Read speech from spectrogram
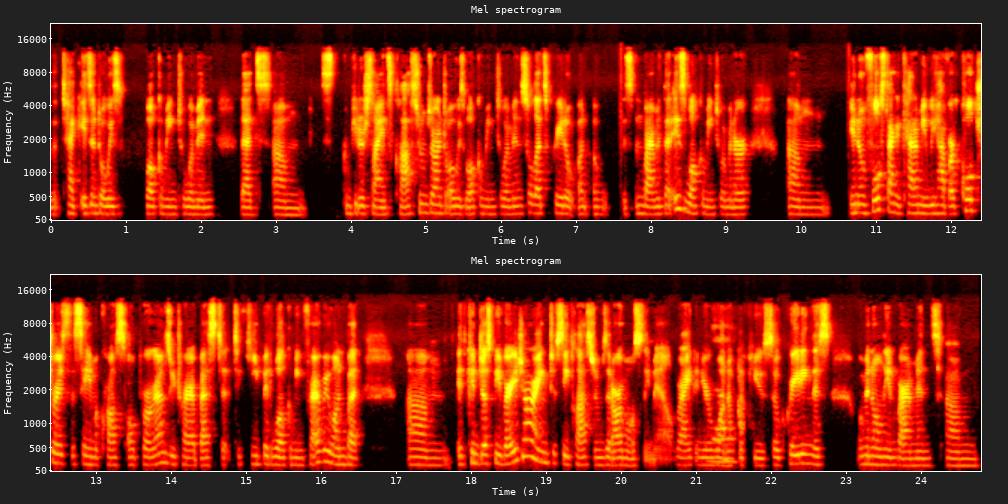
the tech isn't always welcoming to women that um, computer science classrooms aren't always welcoming to women. So let's create a, a, a environment that is welcoming to women or um, you know full stack academy we have our culture is the same across all programs. We try our best to, to keep it welcoming for everyone but um, it can just be very jarring to see classrooms that are mostly male right? And you're yeah. one of the few. So creating this women only environment um,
